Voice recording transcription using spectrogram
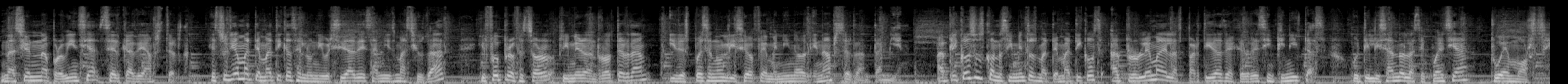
nació en una provincia cerca de Ámsterdam. Estudió matemáticas en la universidad de esa misma ciudad y fue profesor primero en Rotterdam y después en un liceo femenino en Ámsterdam también. Aplicó sus conocimientos matemáticos al problema de las partidas de ajedrez infinitas, utilizando la secuencia Tue Morse.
